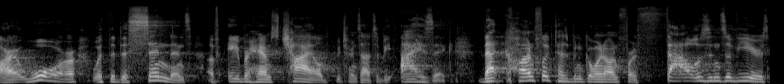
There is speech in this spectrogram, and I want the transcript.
are at war with the descendants of Abraham's child, who turns out to be Isaac. That conflict has been going on for thousands of years,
